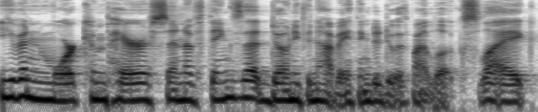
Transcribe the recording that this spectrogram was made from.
even more comparison of things that don't even have anything to do with my looks like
